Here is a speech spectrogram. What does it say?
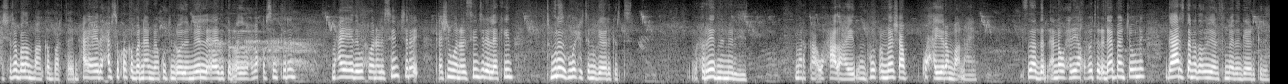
cashiro badan baan ka bartay. Maxay ahayd xabsi kor ka banaan baan ku jirnay ooda meel la aadi karin ooda waxba qabsan karin. Maxay ahayd wax waa nala siin jiray raashin waa nala siin jiray laakiin tuulada kugu xigta ma gaari kartid. Xorriyadna ma lihid marka waxaad ahayd un ruuxun meeshaa ku xayiran baan ahayn sidaa annaga xeryaha qaxootiga dhadhaab baan joognay gaaris dan haddaad u yeeratid maadan gaari karin.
